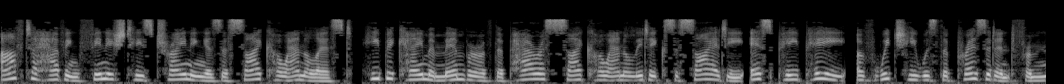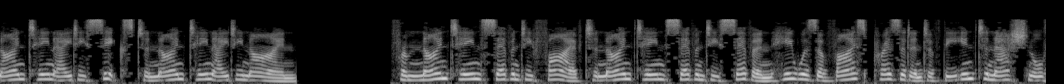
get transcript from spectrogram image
after having finished his training as a psychoanalyst, he became a member of the Paris Psychoanalytic Society (SPP), of which he was the president from 1986 to 1989. From 1975 to 1977 he was a vice president of the International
